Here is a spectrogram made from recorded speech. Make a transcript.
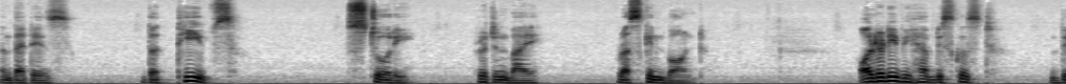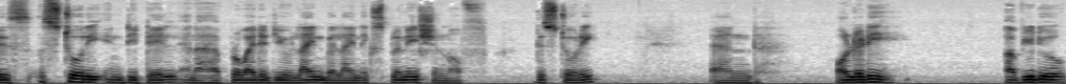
and that is The Thieves Story, written by Ruskin Bond. Already we have discussed this story in detail and I have provided you line by line explanation of this story. And already a video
